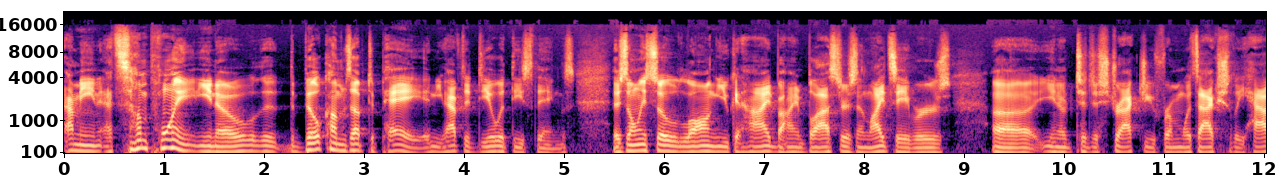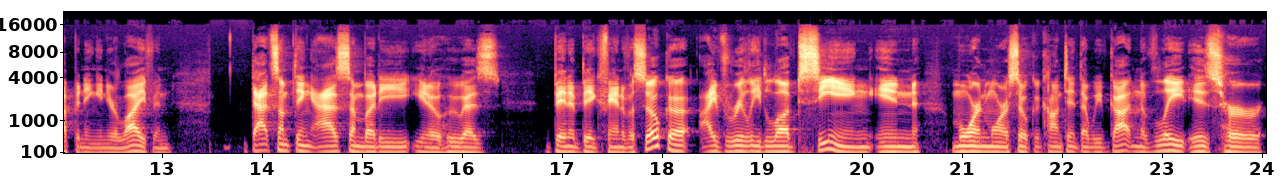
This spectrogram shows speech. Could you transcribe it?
I mean, at some point, you know, the, the bill comes up to pay and you have to deal with these things. There's only so long you can hide behind blasters and lightsabers, uh, you know, to distract you from what's actually happening in your life. And that's something as somebody, you know, who has been a big fan of Ahsoka, I've really loved seeing in more and more Ahsoka content that we've gotten of late is her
